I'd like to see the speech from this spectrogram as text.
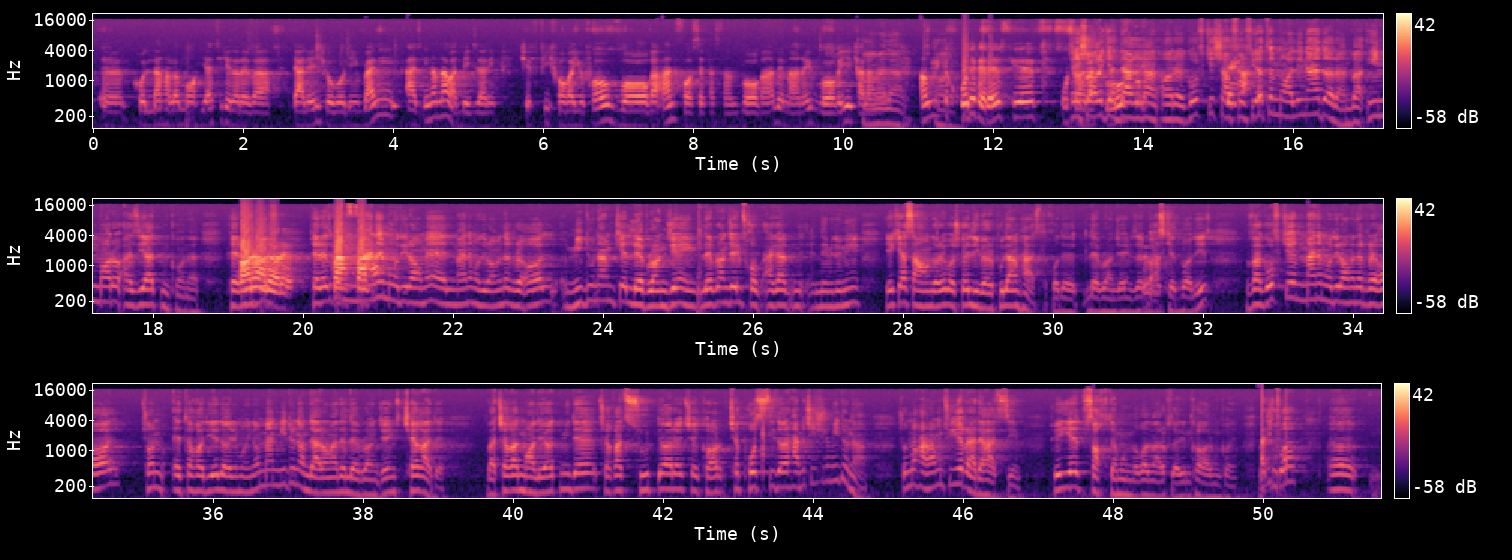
کلا حالا ماهیتی که داره و دلیلی که آوردیم. ولی از اینم نباید بگذاریم که فیفا و یوفا واقعا فاسد هستن. واقعا به معنای واقعی کلمه. همونجوری که آره. خود پرز توی اشاره کرد دقیقا. آره گفت که شفافیت مالی ندارن و این ما رو اذیت می‌کنه. پرز آره آره آره. پرز گفت من مدیر عامل من مدیر عامل رئال می‌دونم که لبران جیمز لبران جیمز خب اگر نمی‌دونی یکی از سهامدارای باشگاه لیورپول هم هست خود لبران جیمز بسکتبالیست. و گفت که من مدیر عامل رئال چون اتحادیه داریم و اینا من می‌دونم درآمد لبران جیمز چقدره و چقدر مالیات میده چقدر سود داره چه کار چه پستی داره همه چیزی رو می‌دونم. چون ما هممون توی یه رده هستیم توی یه ساختمون به قول معروف داریم کار می‌کنیم. ولی فوتبال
